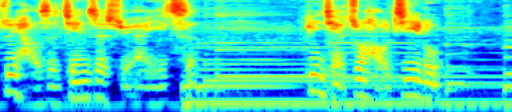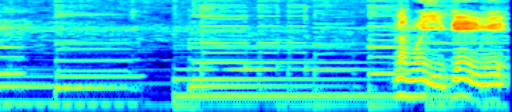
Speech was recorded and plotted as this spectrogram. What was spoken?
最好是监测血压一次，并且做好记录，那么以便于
